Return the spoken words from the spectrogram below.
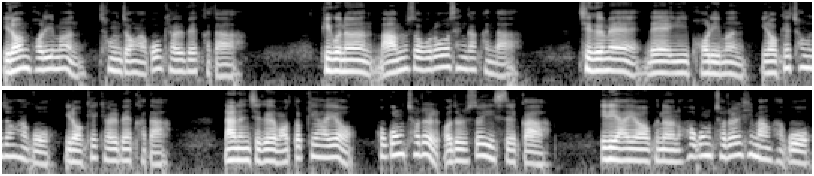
이런 버림은 청정하고 결백하다. 비구는 마음속으로 생각한다. 지금의 내 이 버림은 이렇게 청정하고 이렇게 결백하다. 나는 지금 어떻게 하여 허공철을 얻을 수 있을까? 이리하여 그는 허공철을 희망하고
